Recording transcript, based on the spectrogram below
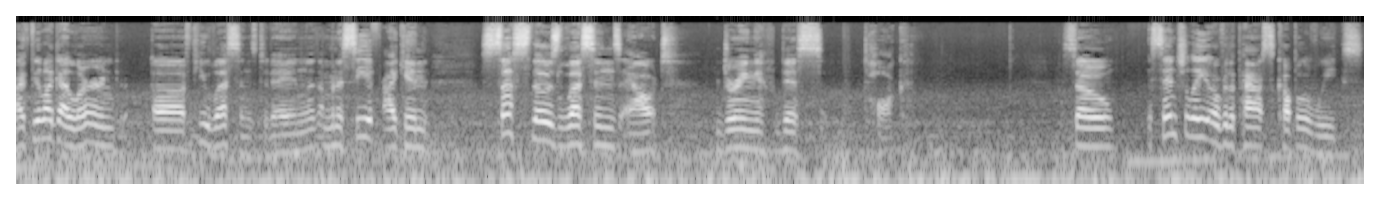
I feel like I learned a few lessons today, and I'm going to see if I can suss those lessons out during this talk. So, essentially, over the past couple of weeks,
